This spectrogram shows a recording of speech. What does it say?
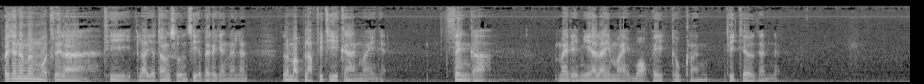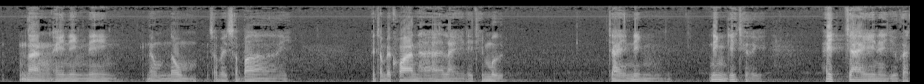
เพราะฉะนั้นมันหมดเวลาที่เราจะต้องสูญเสียไปกับอย่างนั้นแล้วเรามาปรับวิธีการใหม่เนี่ย ซึ่งก็ไม่ได้มีอะไรใหม่ บอกไปทุกครั้งที่เจอกันนะนั่งให้นิ่งนิ่งนุ่มนุ่มสบายสบาย ไม่ต้องไปควานหาอะไรในที่มืด ใจนิ่ง นิ่งเฉยๆให้ใจเนี่ยอยู่กับ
